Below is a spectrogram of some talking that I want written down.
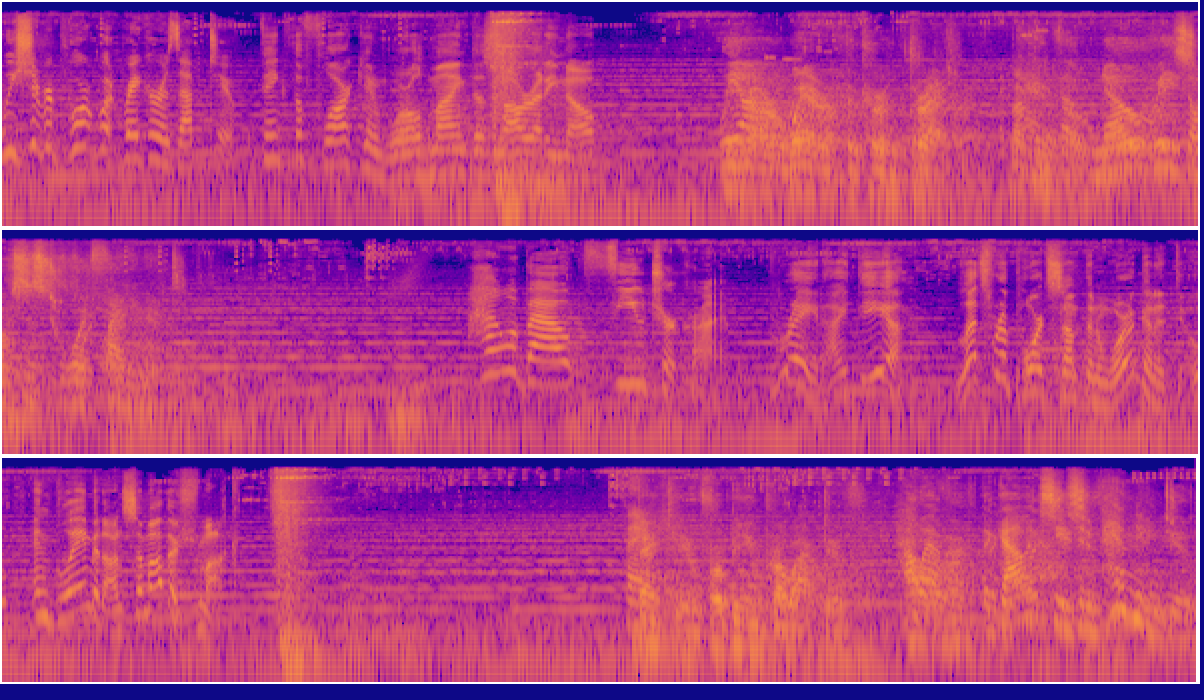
We should report what Raker is up to. Think the Flarkin World Mind doesn't already know? we are aware of the current threat, but and can devote no resources toward fighting it. How about future crime? Great idea. Let's report something we're gonna do and blame it on some other schmuck. Thank you for being proactive. However, the galaxy's impending doom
